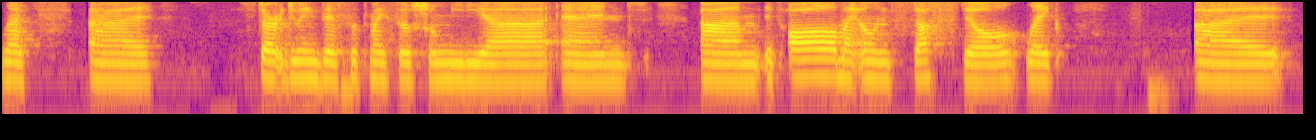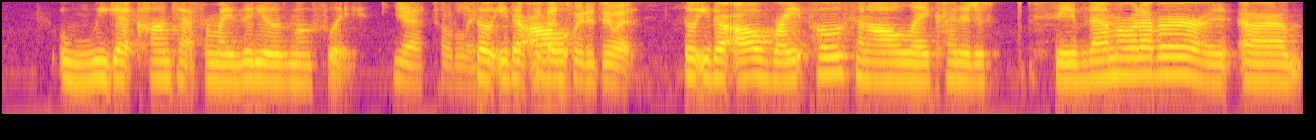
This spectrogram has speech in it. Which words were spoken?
Let's uh, start doing this with my social media, and um, it's all my own stuff still. Like uh, we get content from my videos mostly. Yeah, totally. So either That's the I'll, best way to do it. So either I'll write posts and I'll like kind of just save them or whatever, or, um,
